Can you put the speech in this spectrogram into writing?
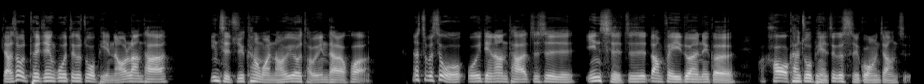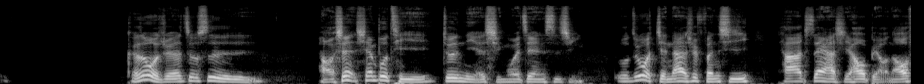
假设我推荐过这个作品，然后让他因此去看完，然后又讨厌他的话，那是不是我我有点让他就是因此就是浪费一段那个好好看作品的这个时光这样子？可是我觉得就是，好，先先不提就是你的行为这件事情，我如果简单的去分析他生涯喜好表，然后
